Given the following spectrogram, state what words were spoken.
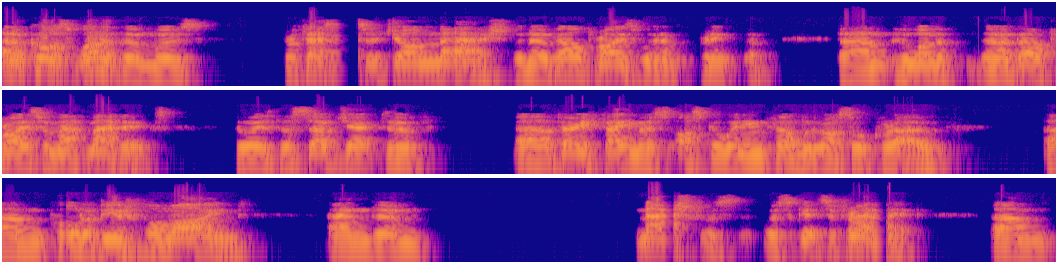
and of course, one of them was Professor John Nash, the Nobel Prize winner, um, who won the, the, Nobel Prize for Mathematics, who is the subject of a very famous Oscar winning film with Russell Crowe um, called A Beautiful Mind. And um, Nash was, was schizophrenic. Um,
